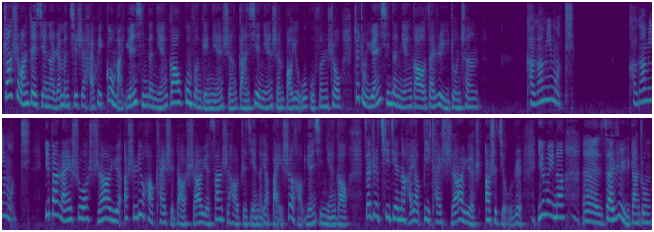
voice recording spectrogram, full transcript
装饰完这些呢，人们其实还会购买圆形的年糕供奉给年神，感谢年神保佑五谷丰收。这种圆形的年糕在日语中称“かが米もち”，かが米もち。一般来说，十二月二十六号开始到十二月三十号之间呢，要摆设好圆形年糕。在这期间呢，还要避开十二月二十九日，因为呢，呃，在日语当中，“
